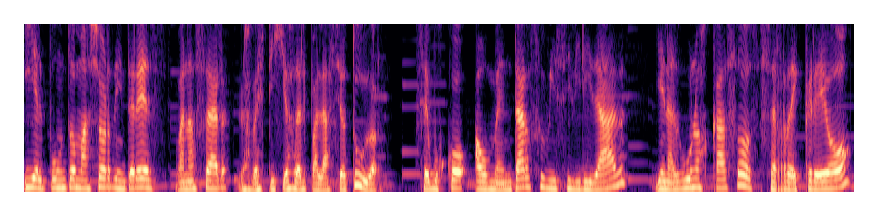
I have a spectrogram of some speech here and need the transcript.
Y el punto mayor de interés van a ser los vestigios del palacio Tudor. Se buscó aumentar su visibilidad y en algunos casos se recreó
